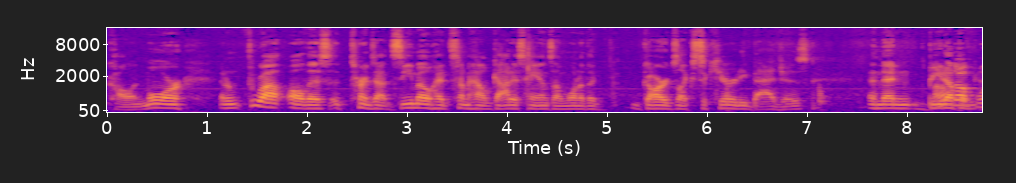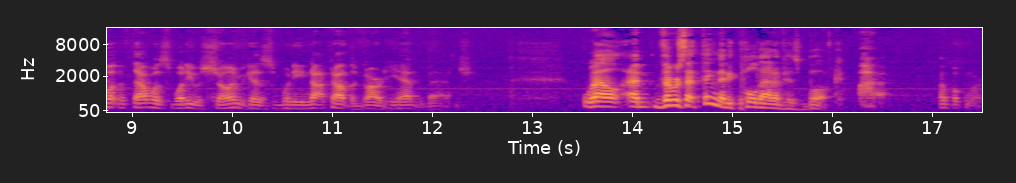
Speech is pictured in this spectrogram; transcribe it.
call in more. And throughout all this, it turns out Zemo had somehow got his hands on one of the guards' like security badges, and then beat I beat don't up. know a- if, what, if that was what he was showing because when he knocked out the guard, he had the badge. Well, um, there was that thing that he pulled out of his book. A bookmark.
